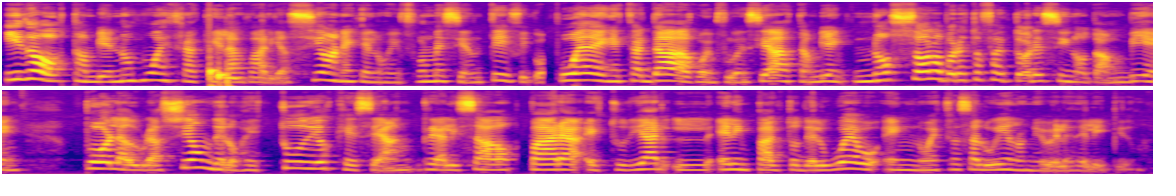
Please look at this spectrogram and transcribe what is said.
Y dos, también nos muestra que las variaciones en los informes científicos pueden estar dadas o influenciadas también no solo por estos factores, sino también por la duración de los estudios que se han realizado para estudiar el impacto del huevo en nuestra salud y en los niveles de lípidos.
